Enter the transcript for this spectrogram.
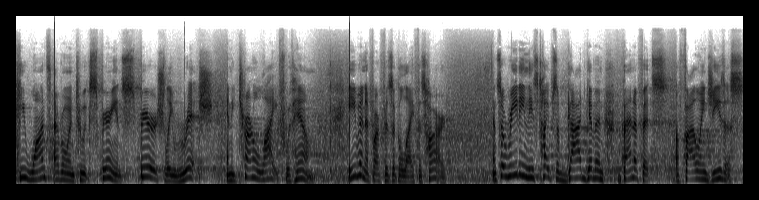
He wants everyone to experience spiritually rich and eternal life with Him, even if our physical life is hard. And so, reading these types of God given benefits of following Jesus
